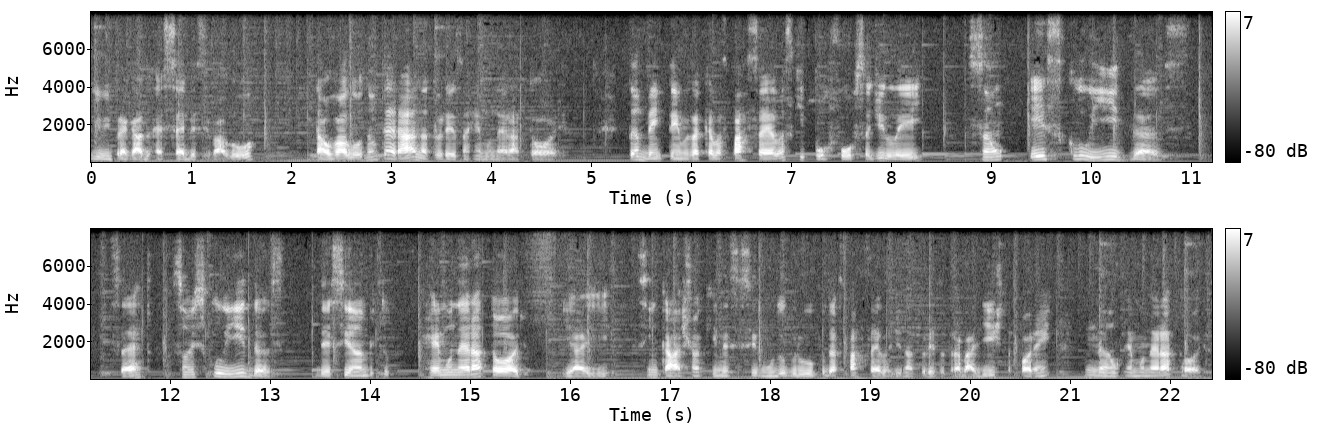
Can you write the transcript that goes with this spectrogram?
e o empregado recebe esse valor, tal valor não terá natureza remuneratória. Também temos aquelas parcelas que, por força de lei, são excluídas, certo? São excluídas desse âmbito remuneratório. E aí se encaixam aqui nesse segundo grupo das parcelas de natureza trabalhista, porém não remuneratórias.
